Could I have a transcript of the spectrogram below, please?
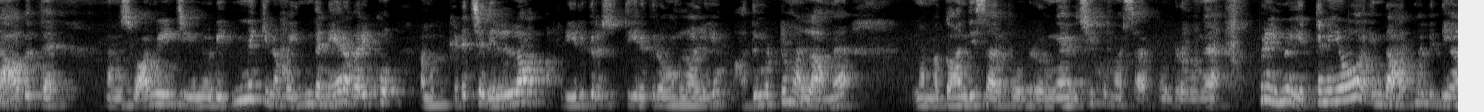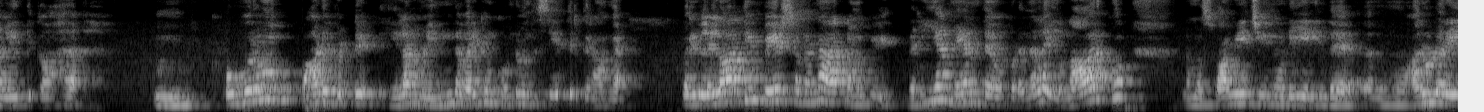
லாபத்தை நம்ம சுவாமிஜியினுடைய இன்னைக்கு நம்ம இந்த நேரம் வரைக்கும் நமக்கு கிடைச்சது எல்லாம் அப்படி இருக்கிற சுற்றி இருக்கிறவங்களாலையும் அது மட்டும் அல்லாமல் நம்ம காந்தி சார் போன்றவங்க விஜயகுமார் சார் போன்றவங்க அப்புறம் இன்னும் எத்தனையோ இந்த ஆத்ம வித்யாலயத்துக்காக ஒவ்வொரும் பாடுபட்டு எல்லாம் நம்மளை இந்த வரைக்கும் கொண்டு வந்து சேர்த்துருக்குறாங்க. இவர்கள் எல்லாத்தையும் பேர் சொன்னோன்னா நமக்கு நிறைய நேரம் தேவைப்படுறதுனால எல்லாருக்கும் நம்ம சுவாமிஜியினுடைய இந்த அருளரை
